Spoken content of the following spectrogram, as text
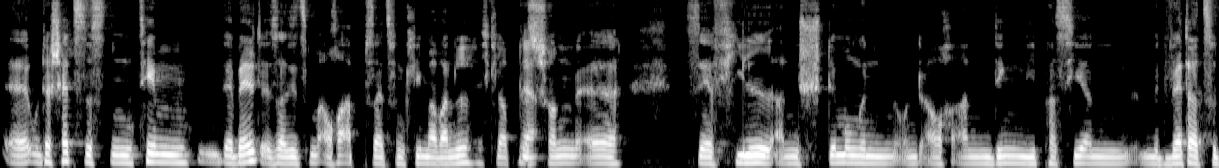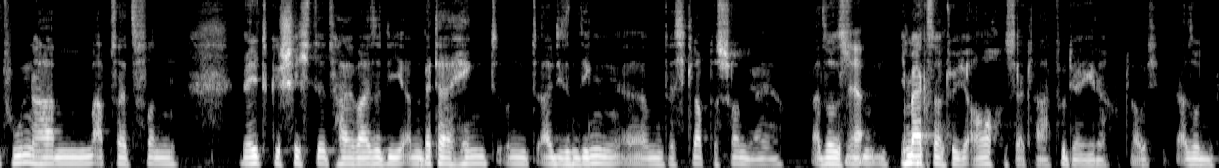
äh, unterschätztesten Themen der Welt ist, also jetzt auch abseits vom Klimawandel. Ich glaube, dass ja. schon äh, sehr viel an Stimmungen und auch an Dingen, die passieren, mit Wetter zu tun haben, abseits von Weltgeschichte teilweise, die an Wetter hängt und all diesen Dingen. Ähm, das, ich glaube das schon, ja, ja. Also es, ja. ich merke es natürlich auch, ist ja klar, tut ja jeder, glaube ich. Also ein,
